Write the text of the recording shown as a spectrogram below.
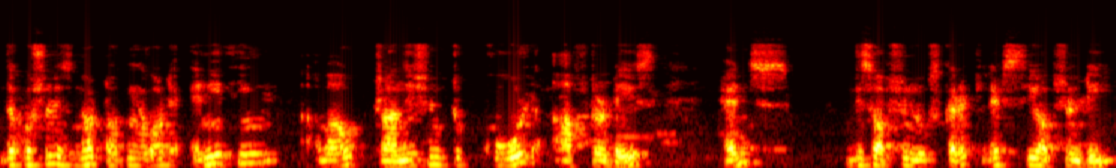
the question is not talking about anything about transition to cold after days. Hence, this option looks correct let's see option D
